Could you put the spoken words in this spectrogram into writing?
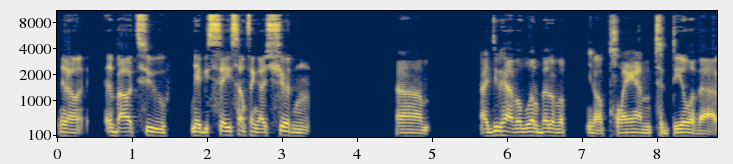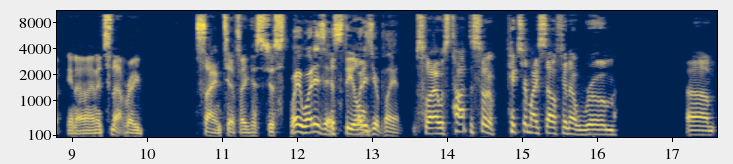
you know, about to maybe say something I shouldn't, um, I do have a little bit of a, you know, plan to deal with that, you know, and it's not very scientific. It's just, Wait, what is it? It's the what old- is your plan? so I was taught to sort of picture myself in a room, um,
